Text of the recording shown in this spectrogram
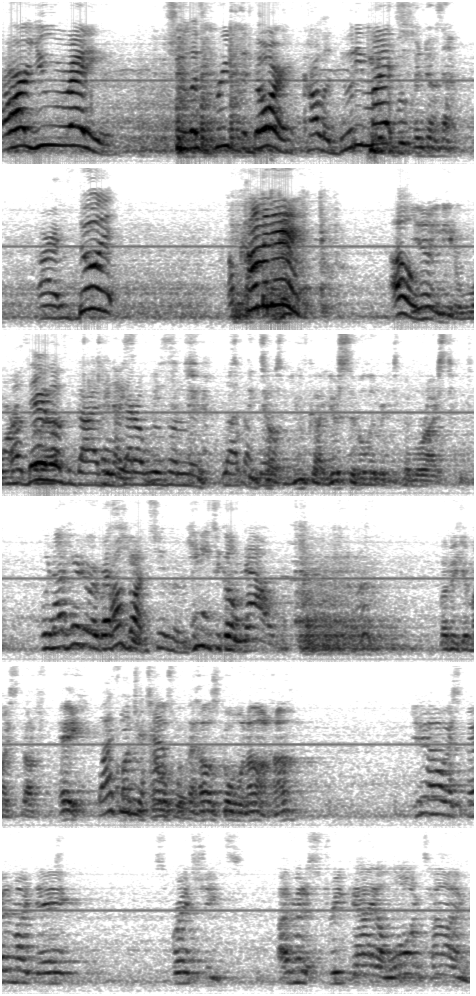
Are you ready? Shoot, let's brief the door. Call of Duty much? the boot windows up. Alright, let's do it. I'm coming in. Oh. You Oh, know you need a warrant. oh, there goes the guy Hey, that nice. got our wheels on the laptop. Something tells me you've got your civil liberties memorized. We're not here to I arrest was about you. to shoot him. You need to go now. Let me get my stuff. Hey, Why don't you tell us what the hell's going on, huh? You know how I spend my day? Spreadsheets. I haven't been a street guy in a long time.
